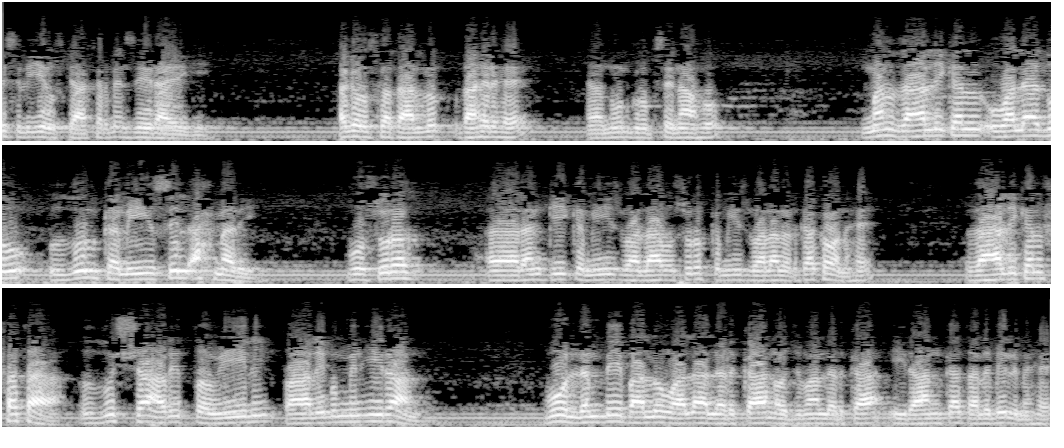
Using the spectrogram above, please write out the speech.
اس لیے اس کے آخر میں زیر آئے گی۔ اگر اس کا تعلق ظاہر ہے، نون گروپ سے نہ ہو۔ من ذالک الولد ذو القمیص الاحمری وہ سرخ رنگ کی کمیز والا، وہ سرخ کمیز والا لڑکا کون ہے؟ ذالک الفتح ذو الشعر الطویل طالب من ایران۔ وہ لمبے بالوں والا لڑکا، نوجوان لڑکا ایران کا طالب علم ہے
